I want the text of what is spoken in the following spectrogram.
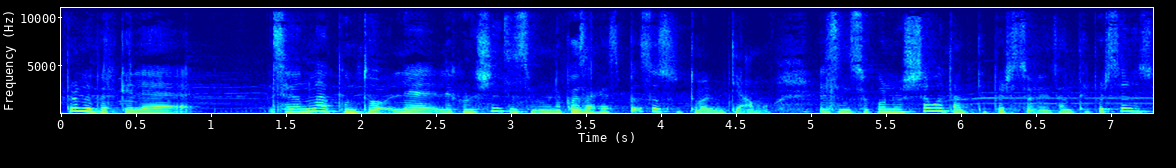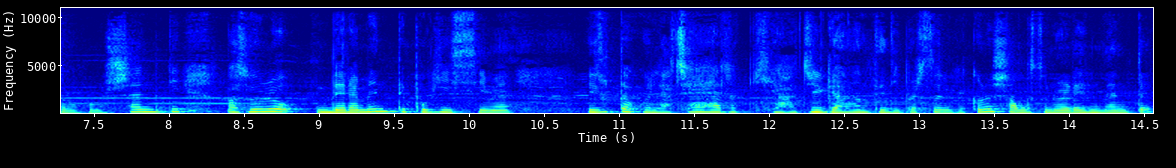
proprio perché le, secondo me appunto le, le, conoscenze sono una cosa che spesso sottovalutiamo, nel senso conosciamo tante persone, tante persone sono conoscenti, ma solo veramente pochissime di tutta quella cerchia gigante di persone che conosciamo sono realmente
